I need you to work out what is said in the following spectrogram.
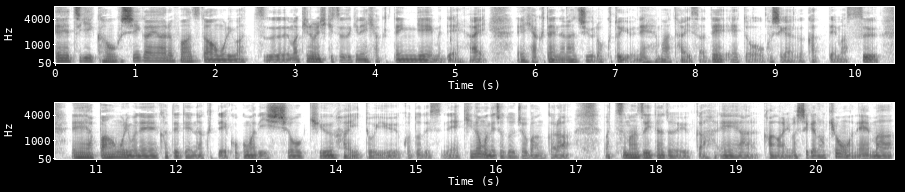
えー、次、川越谷アルファーズと青森ワッツ。まあ、昨日に引き続きね、100点ゲームで、はい、えー、100対76というね、まあ、大差で、えっ、ー、と、越谷が勝ってます。えー、やっぱ青森もね、勝ててなくて、ここまで1勝9敗ということですね。昨日もね、ちょっと序盤から、まあ、つまずいたというか、えー、感がありましたけど、今日もね、まあ、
